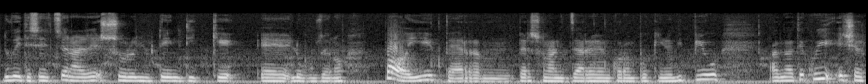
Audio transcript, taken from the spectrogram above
dovete selezionare solo gli utenti che eh, lo usano. Poi per mh, mm, personalizzare ancora un pochino di più andate qui e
